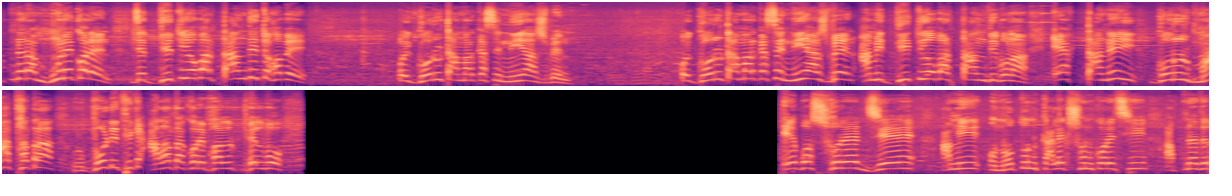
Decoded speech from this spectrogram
আপনারা মনে করেন যে দ্বিতীয়বার টান দিতে হবে, ওই গরুটা আমার কাছে নিয়ে আসবেন। ওই গরুটা আমার কাছে নিয়ে আসবেন, আমি দ্বিতীয়বার টান দিব না। এক টানেই গরুর মাথাটা বডি থেকে আলাদা করে ফেল- ফেলব। এবছরের যে আমি নতুন কালেকশন করেছি, আপনাদের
